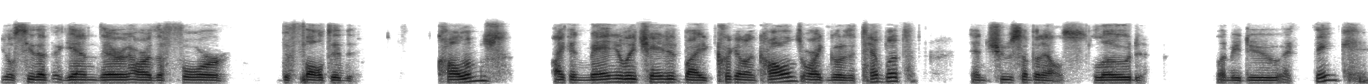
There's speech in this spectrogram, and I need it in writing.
you'll see that again, there are the four defaulted columns I can manually change it by clicking on columns, or I can go to the template and choose something else. Load, let me do, I think,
